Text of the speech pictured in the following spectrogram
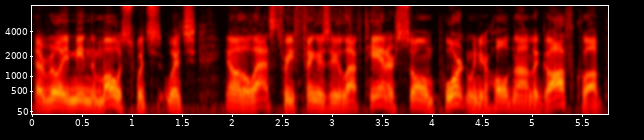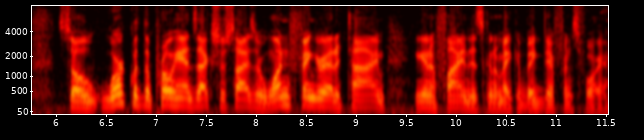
that really mean the most, which, which you know, the last three fingers of your left hand are so important when you're holding on to the golf club. So work with the Pro Hands exerciser one finger at a time. You're going to find it's going to make a big difference for you.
